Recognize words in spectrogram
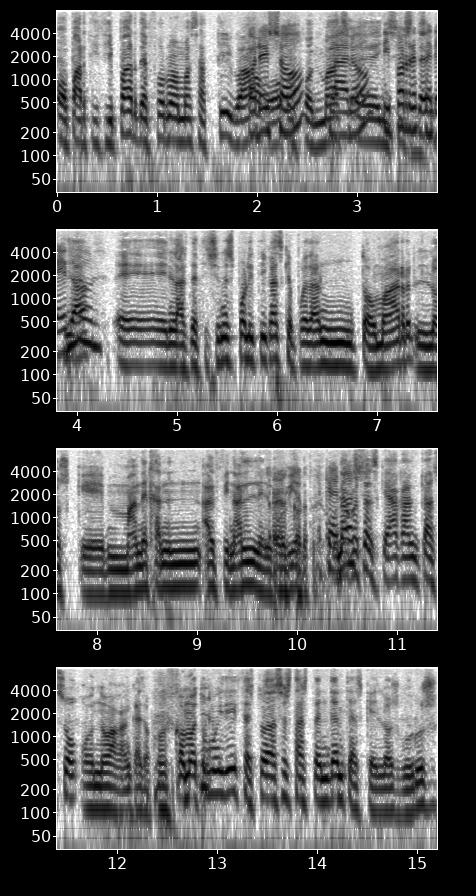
o participar de forma más activa Por eso, o, con más claro, eh, tipo referéndum. eh, en las decisiones políticas que puedan tomar los que manejan al final el gobierno. Que Una no cosa es que hagan caso o no hagan caso. Como tú muy dices, todas estas tendencias que los gurús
